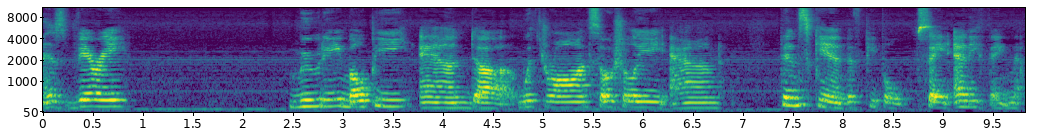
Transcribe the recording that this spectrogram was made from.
is very moody, mopey, and uh, withdrawn socially and thin-skinned if people say anything that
